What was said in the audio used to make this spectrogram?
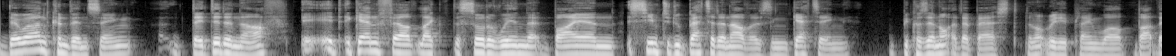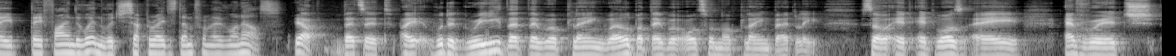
They weren't convincing they did enough. It, it, again felt like the sort of win that Bayern seemed to do better than others in getting because they're not at their best. They're not really playing well, but they, they find the win, which separates them from everyone else. Yeah, that's it. I would agree that they were playing well, but they were also not playing badly. So it, it was a average,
